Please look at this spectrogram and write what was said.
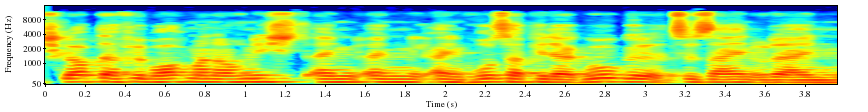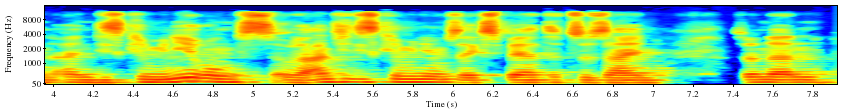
ich glaube, dafür braucht man auch nicht ein, ein, ein großer Pädagoge zu sein oder ein, ein Diskriminierungs- oder Antidiskriminierungsexperte zu sein, sondern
